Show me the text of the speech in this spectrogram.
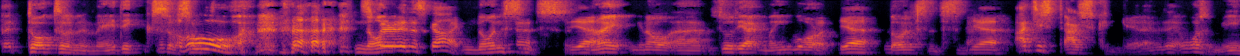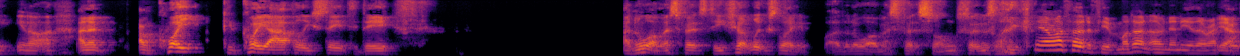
bit doctor and the medics or Oh! something. Non- Spirit in the sky. nonsense. Yeah. Right. You know, um, Zodiac Mindwarp Yeah, nonsense. yeah, I just I just couldn't get it. It wasn't me, you know. And I, I'm quite could quite happily say it today. I know what a Misfits t-shirt looks like. I don't know what a Misfits song sounds like. yeah. I've heard a few of them. I don't own any of their records. Yeah.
